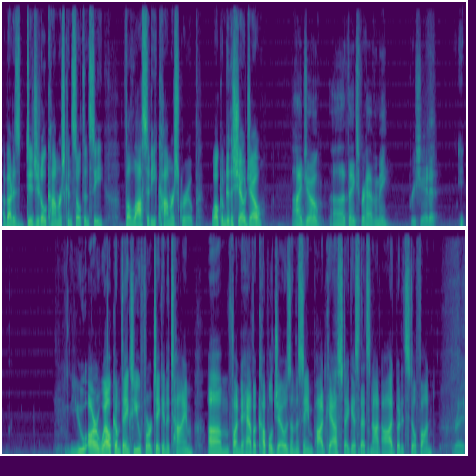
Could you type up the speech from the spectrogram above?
about his digital commerce consultancy, Velocity Commerce Group. Welcome to the show, Joe. Hi, Joe. Uh, thanks for having me. Appreciate it. You are welcome. Thanks you for taking the time. Um, fun to have a couple Joes on the same podcast. I guess that's not odd, but it's still fun. Right.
